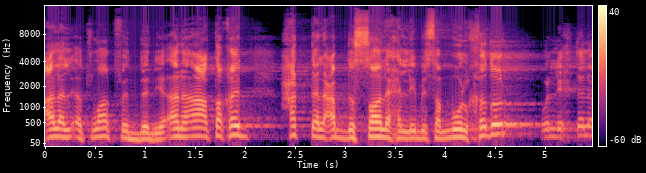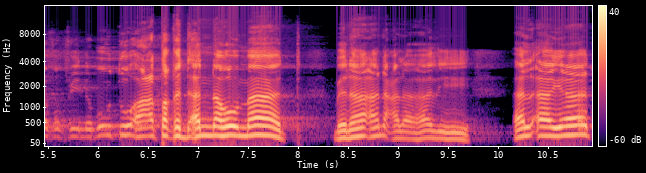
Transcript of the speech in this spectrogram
على الإطلاق في الدنيا. أنا أعتقد حتى العبد الصالح اللي بيسموه الخضر واللي اختلفوا في نبوته أعتقد أنه مات. بناء على هذه الآيات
